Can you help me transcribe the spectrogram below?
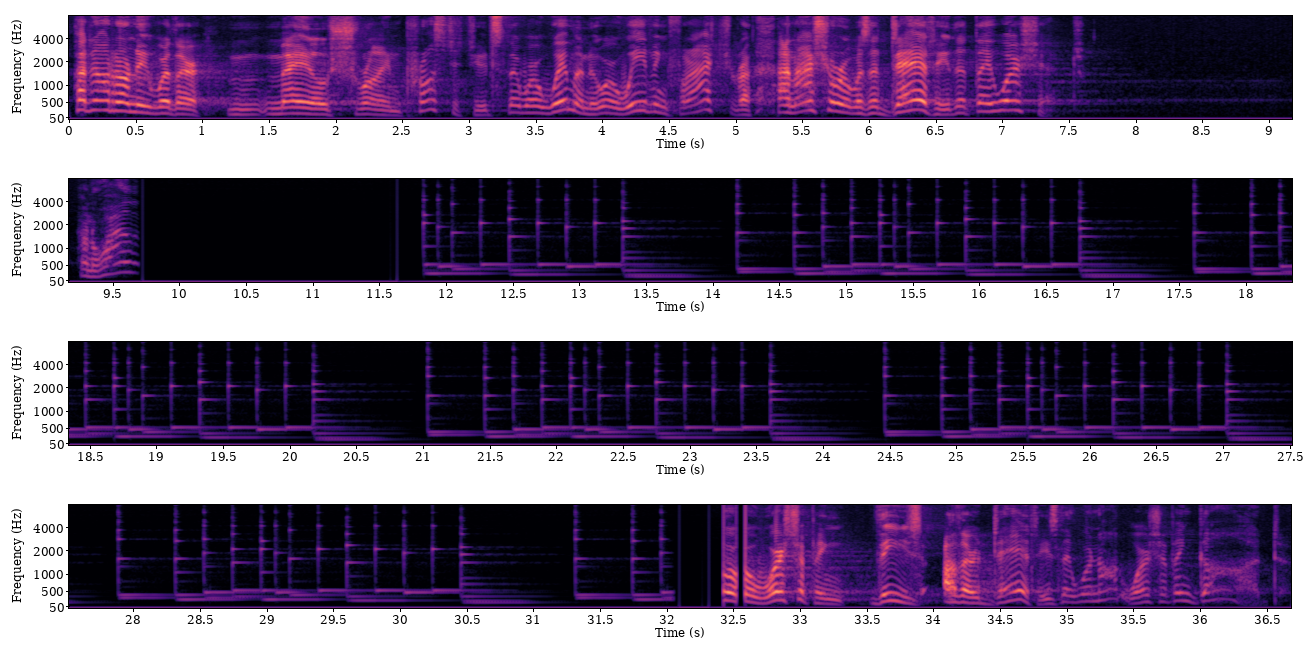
And not only were there male shrine prostitutes, there were women who were weaving for Asherah, and Asherah was a deity that they worshipped. And while worshiping these other deities, they were not worshiping God.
